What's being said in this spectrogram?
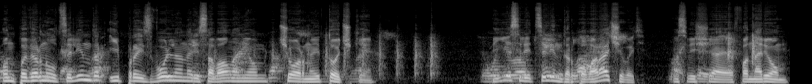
Он повернул цилиндр и произвольно нарисовал на нем черные точки. Если цилиндр поворачивать, освещая фонарем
